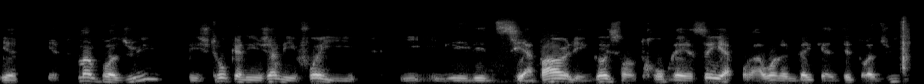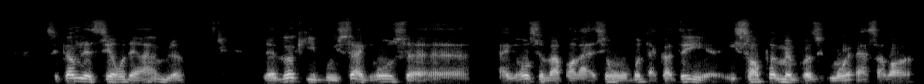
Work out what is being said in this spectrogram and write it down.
il y, y a tellement de produits, puis je trouve que les gens, des fois, ils, les, dissiateurs, les gars, ils sont trop pressés pour avoir une belle qualité de produit. C'est comme le sirop d'érable. Le gars qui bouille ça à grosse, euh, grosse évaporation au bout à côté, il sort pas le même produit que moi à savoir.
